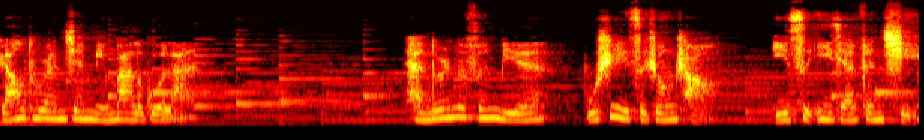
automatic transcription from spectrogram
然后突然间明白了过来：很多人的分别，不是一次争吵。一次意见分歧，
